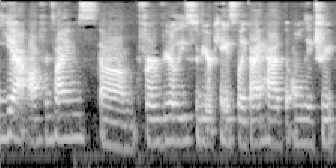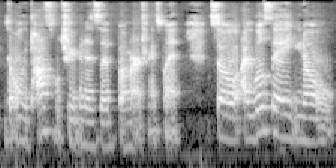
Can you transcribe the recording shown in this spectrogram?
yeah, oftentimes um, for a really severe case like I had, the only treat the only possible treatment is a bone marrow transplant. So I will say, you know,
